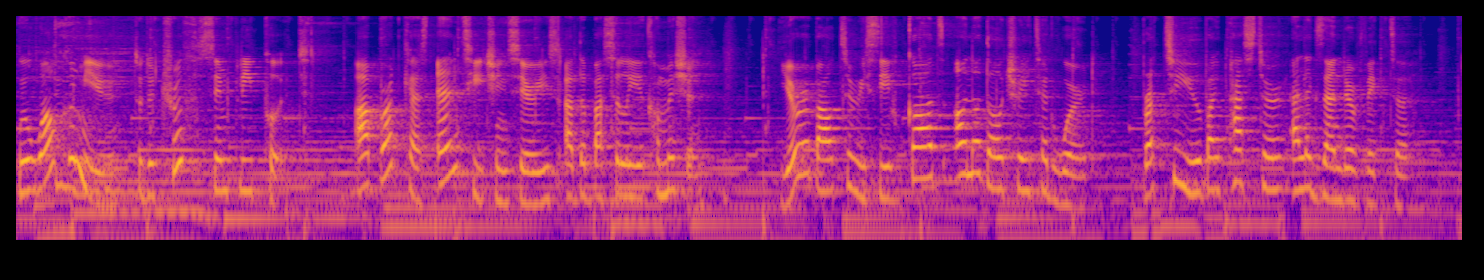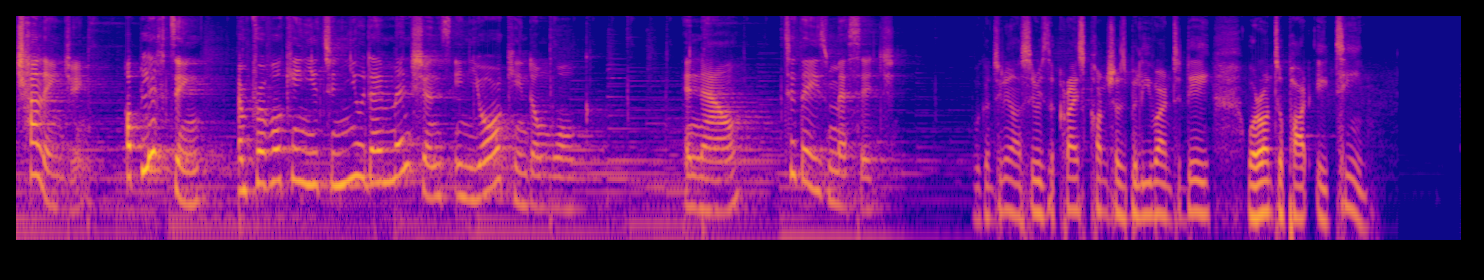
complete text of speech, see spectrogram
We welcome you to the Truth Simply Put, our broadcast and teaching series at the Basileia Commission. You're about to receive God's unadulterated word, brought to you by Pastor Alexander Victor, challenging, uplifting, and provoking you to new dimensions in your kingdom walk. And now, today's message. We continue our series, The Christ Conscious Believer, and today we're on to part 18.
